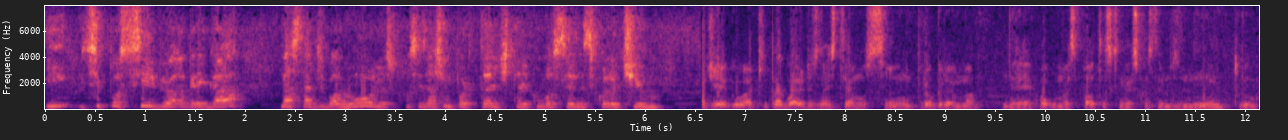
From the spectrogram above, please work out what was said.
e, se possível, agregar na cidade de Guarulhos, que vocês acham importante estar aí com vocês nesse coletivo? Diego, aqui para Guarulhos nós temos sim um programa né, com algumas pautas que nós consideramos muito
